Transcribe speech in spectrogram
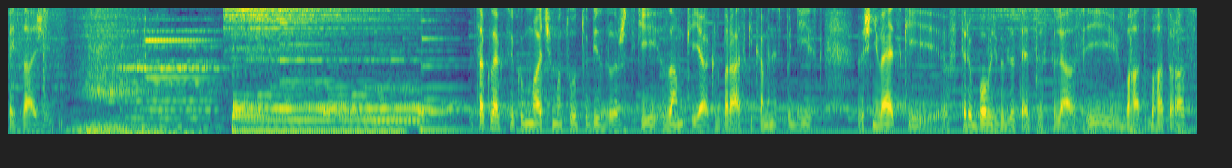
пейзажі. Ця колекція, яку ми бачимо тут, об'їздили вже такі замки, як Збаразький, Кам'янець-Подільськ, Вишнівецький, в Теребовлі бібліотеці виставлялися і багато-багато раз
